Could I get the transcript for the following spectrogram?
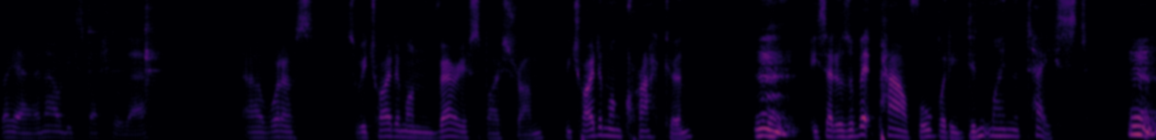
So yeah, an Aldi special there. Uh, what else? So we tried him on various spice rum. We tried him on Kraken. Hmm. He said it was a bit powerful, but he didn't mind the taste. Hmm.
